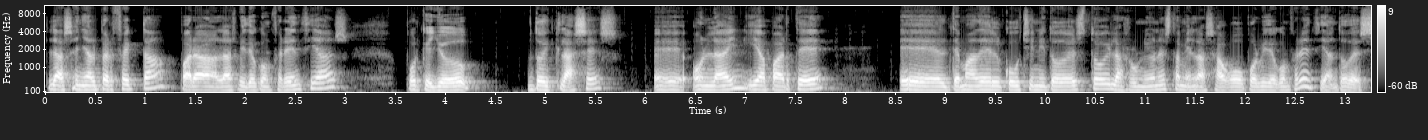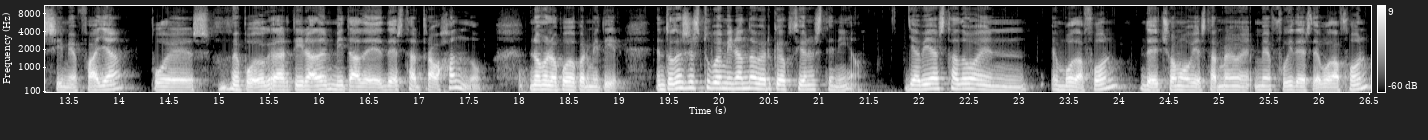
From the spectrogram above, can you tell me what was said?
la señal perfecta para las videoconferencias, porque yo doy clases eh, online y aparte eh, el tema del coaching y todo esto y las reuniones también las hago por videoconferencia, entonces si me falla pues me puedo quedar tirada en mitad de, estar trabajando. No me lo puedo permitir. Entonces estuve mirando a ver qué opciones tenía. Ya había estado en, en Vodafone, de hecho a Movistar me, me fui desde Vodafone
